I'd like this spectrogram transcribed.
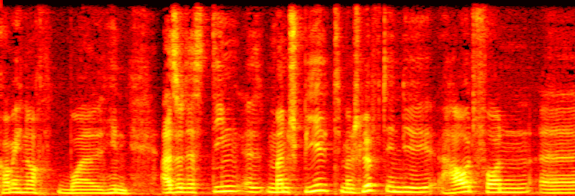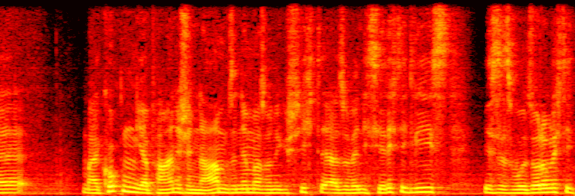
komme ich noch mal hin. Also das Ding, äh, man spielt, man schlüpft in die Haut von äh, mal gucken. Japanische Namen sind immer so eine Geschichte. Also wenn ich sie richtig liest, ist es wohl so richtig.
